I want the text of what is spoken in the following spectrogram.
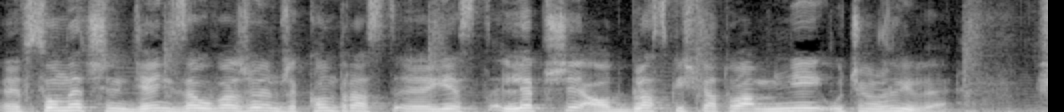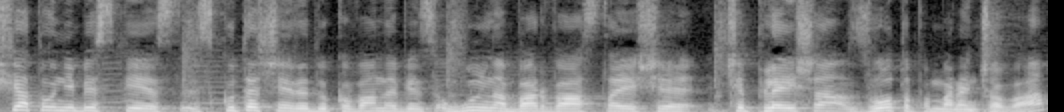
e, w słoneczny dzień zauważyłem, że kontrast e, jest lepszy, a odblaski światła mniej uciążliwe. Światło niebieskie jest skutecznie redukowane, więc ogólna barwa staje się cieplejsza, złoto-pomarańczowa,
